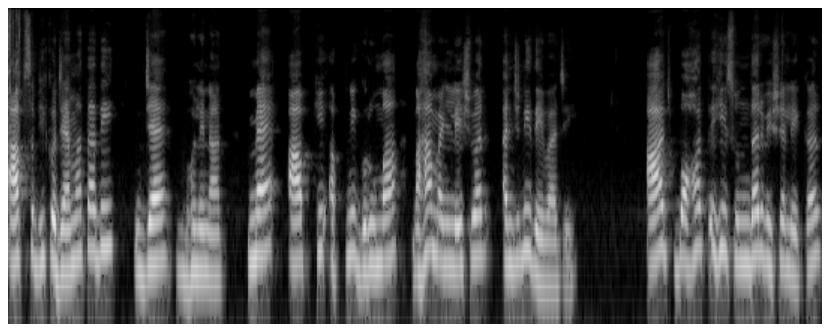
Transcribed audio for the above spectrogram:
आप सभी को जय माता दी, जय भोलेनाथ। मैं आपकी अपनी गुरु माँ महामंडलेश्वर अंजनी देवा जी। आज बहुत ही सुंदर विषय लेकर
